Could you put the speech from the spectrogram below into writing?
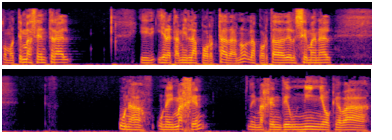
como tema central, y, era también la portada, ¿no? La portada del semanal, una, una imagen, una imagen de un niño que va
